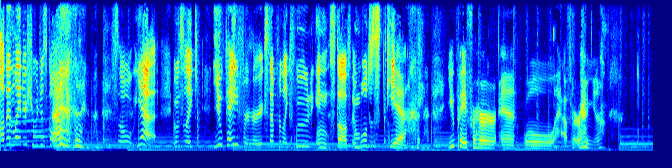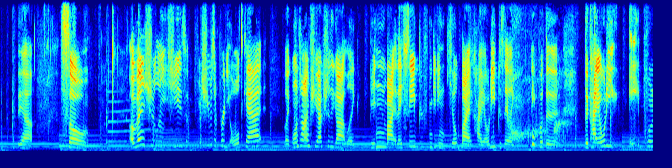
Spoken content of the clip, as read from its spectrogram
Oh, then later she would just call. So yeah, it was like you pay for her except for like food and stuff, and we'll just keep. yeah, you pay for her and we'll have her. You know. Yeah. So eventually, she's she was a pretty old cat. Like one time, she actually got like bitten by. They saved her from getting killed by a coyote because they like they put the the coyote ate put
